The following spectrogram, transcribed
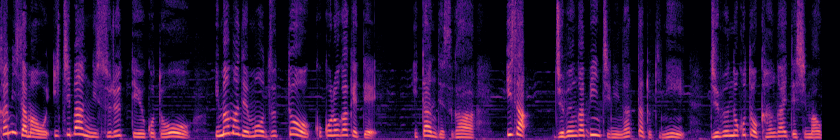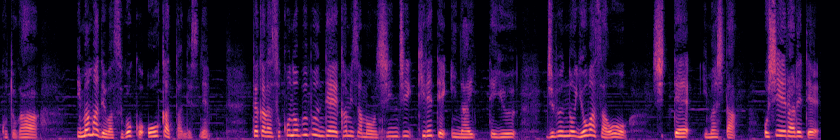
神様を一番にするっていうことを今までもずっと心がけていたんですが、いざ自分がピンチになった時に自分のことを考えてしまうことが今まではすごく多かったんですね。だからそこの部分で神様を信じきれていないっていう自分の弱さを知っていました。教えられて、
